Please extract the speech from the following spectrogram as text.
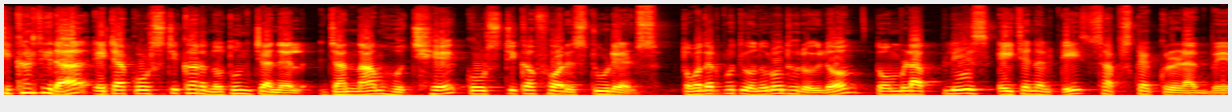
শিক্ষার্থীরা এটা কোর্সটিকার নতুন চ্যানেল যার নাম হচ্ছে কোর্সটিকা ফর স্টুডেন্টস তোমাদের প্রতি অনুরোধ রইল, তোমরা প্লিজ এই চ্যানেলটি সাবস্ক্রাইব করে রাখবে।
